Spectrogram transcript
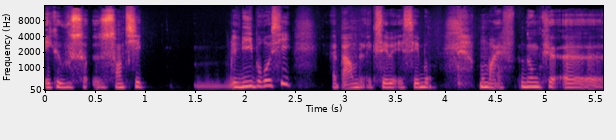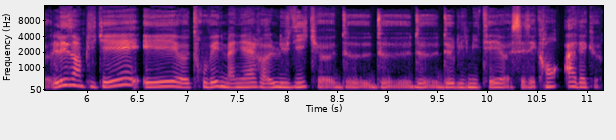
et que vous sentiez libre aussi. Par exemple, c'est bon. Bon, bref. Donc, euh, les impliquer et euh, trouver une manière ludique de, de, de, de, limiter ces écrans avec eux.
